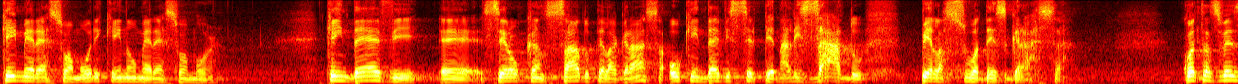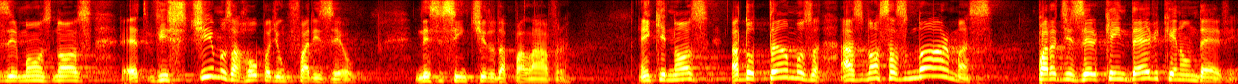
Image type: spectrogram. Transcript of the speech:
Quem merece o amor e quem não merece o amor? Quem deve é, ser alcançado pela graça ou quem deve ser penalizado pela sua desgraça. Quantas vezes, irmãos, nós é, vestimos a roupa de um fariseu, nesse sentido da palavra, em que nós adotamos as nossas normas para dizer quem deve e quem não deve.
